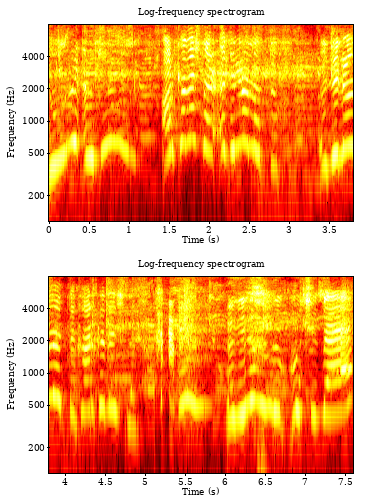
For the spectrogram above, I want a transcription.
Dur ödül. Unuttuk. Ödülü unuttuk arkadaşlar. ödülü unutmuşuz ha.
